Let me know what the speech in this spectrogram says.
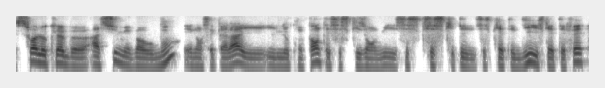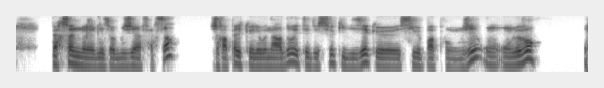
soit le club euh, assume et va au bout, et dans ces cas-là, ils, le contentent, et c'est ce qu'ils ont envie, c'est ce, qui était, c'est ce qui a été dit, ce qui a été fait. Personne ne les a obligés à faire ça. Je rappelle que Leonardo était de ceux qui disaient que s'il ne veut pas prolonger, on, le vend. Et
